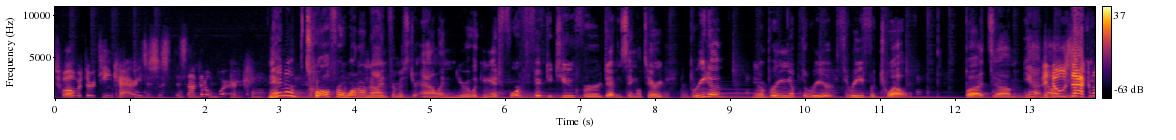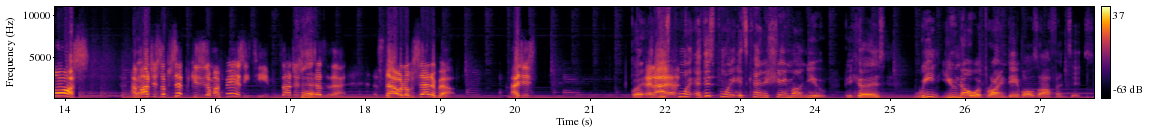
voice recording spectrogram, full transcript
12 or 13 carries. It's just it's not gonna work. Yeah, no, 12 for 109 for Mr. Allen. You're looking at 452 for Devin Singletary. Breida, you know, bringing up the rear, 3 for 12. But, um, yeah. And no, no Zach Moss. I'm not just upset because he's on my fantasy team. It's not just because of that. That's not what I'm upset about. I just But at I- this point, at this point, it's kind of shame on you because we, you know what Brian Daboll's offense is,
